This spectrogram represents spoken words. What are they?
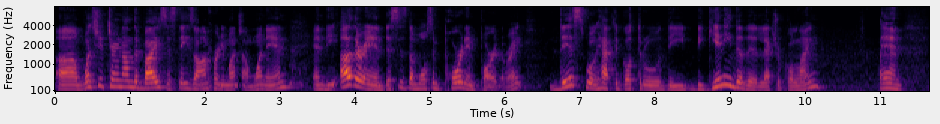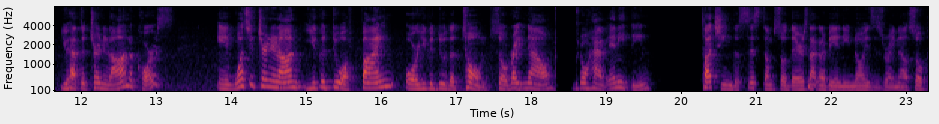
Um, once you turn on the device, it stays on pretty much on one end, and the other end, this is the most important part, right? This will have to go through the beginning of the electrical line and you have to turn it on, of course. And once you turn it on, you could do a fine or you could do the tone. So right now, we don't have anything touching the system, so there's not going to be any noises right now. So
